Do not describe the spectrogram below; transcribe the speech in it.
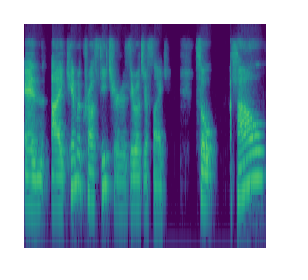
and I came across teachers, they were just like, so how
